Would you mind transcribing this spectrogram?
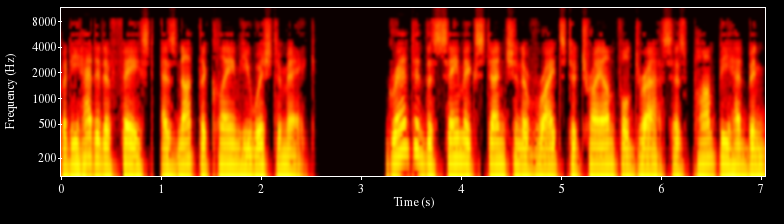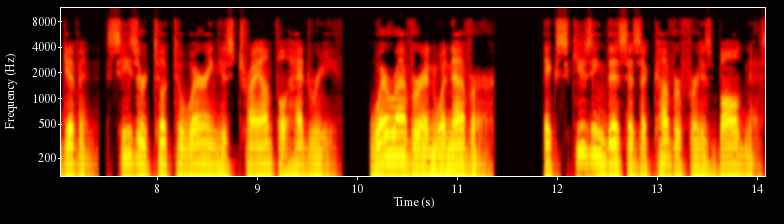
but he had it effaced, as not the claim he wished to make. Granted the same extension of rights to triumphal dress as Pompey had been given, Caesar took to wearing his triumphal head wreath, wherever and whenever, excusing this as a cover for his baldness.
